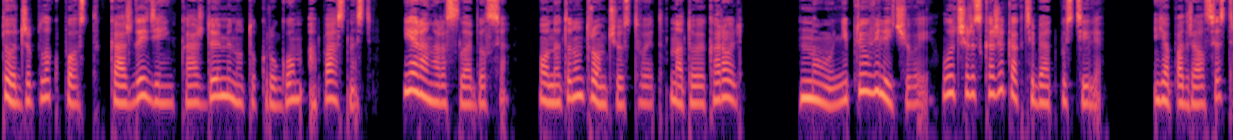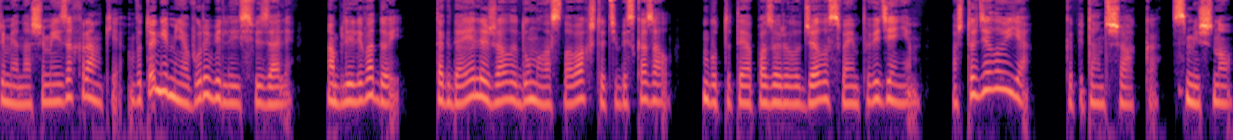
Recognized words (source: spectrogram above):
Тот же блокпост. Каждый день, каждую минуту кругом опасность. Я рано расслабился. Он это нутром чувствует. На то и король. Ну, не преувеличивай. Лучше расскажи, как тебя отпустили. Я подрался с тремя нашими из охранки. В итоге меня вырубили и связали. Облили водой. Тогда я лежал и думал о словах, что тебе сказал. Будто ты опозорила Джелла своим поведением. А что делаю я? Капитан Шакка. Смешно.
